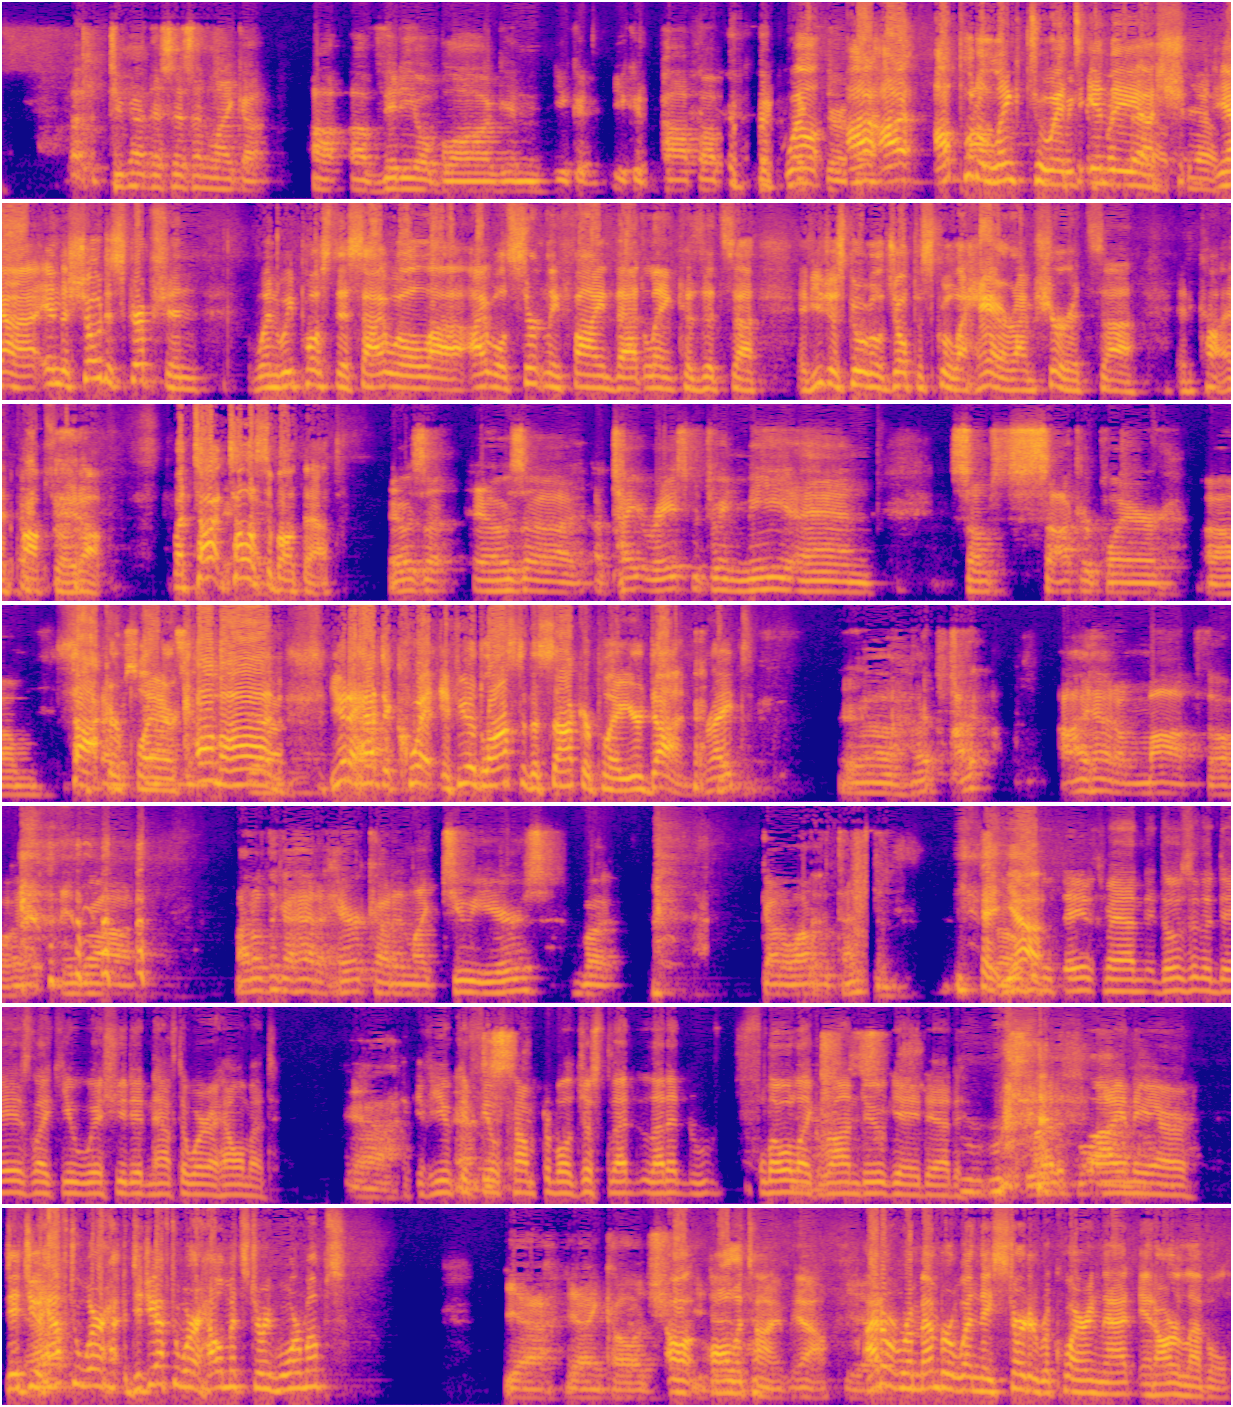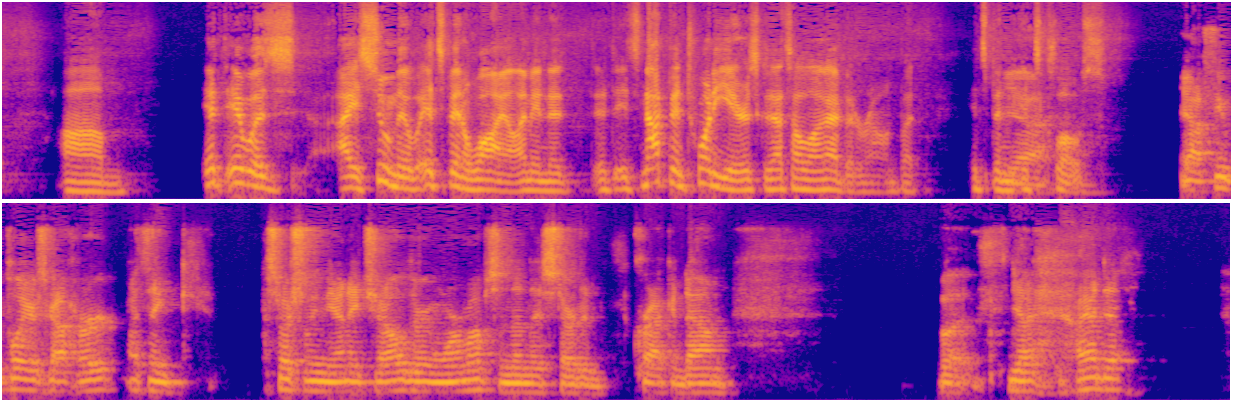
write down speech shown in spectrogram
Too bad this isn't like a, a, a video blog, and you could you could pop up. well, I, I will put a link to it in the uh, sh- yeah. yeah in the show description. when we post this, I will uh, I will certainly find that link because it's uh, if you just Google Joe Piskula hair, I'm sure it's uh, it it pops right up. But t- tell us about that. It was a it was a, a tight race between me and some soccer player. Um, soccer player, come on! Yeah. You'd have had to quit if you had lost to the soccer player. You're done, right? yeah, I, I, I had a mop though. It, it, uh, I don't think I had a haircut in like two years, but got a lot of attention. Yeah, so, yeah. Those are the days, man. Those are the days like you wish you didn't have to wear a helmet. Yeah. Like if you could yeah, feel just, comfortable, just let let it flow like Ron Duguay did. let it fly in the air. Did you have to wear Did you have to wear helmets during warmups? Yeah, yeah, in college. Oh, all the time, yeah. yeah. I don't remember when they started requiring that at our level. Um, it, it was, I assume it, has been a while. I mean, it, it, it's not been 20 years because that's how long I've been around, but it's been, yeah. it's close. Yeah, a few players got hurt. I think especially in the NHL during warmups, and then they started cracking down. But yeah, I had to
